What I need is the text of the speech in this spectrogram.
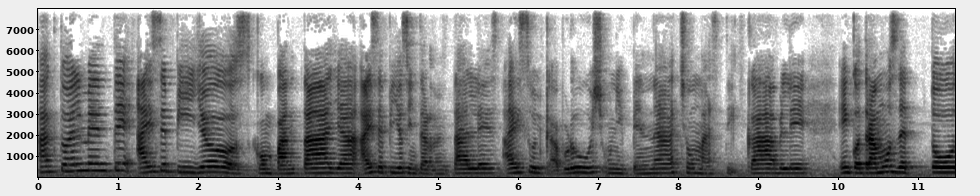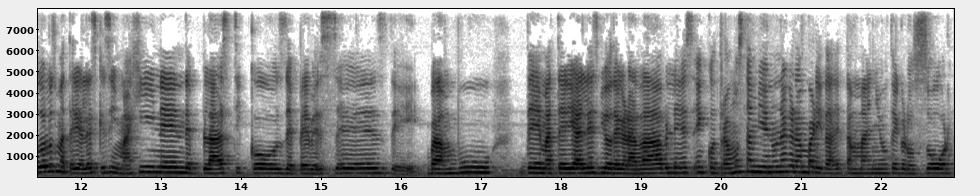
Actualmente hay cepillos con pantalla, hay cepillos interdentales, hay Sulca Brush, unipenacho, masticable. Encontramos de todos los materiales que se imaginen, de plásticos, de PVCs, de bambú, de materiales biodegradables. Encontramos también una gran variedad de tamaño, de grosor,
